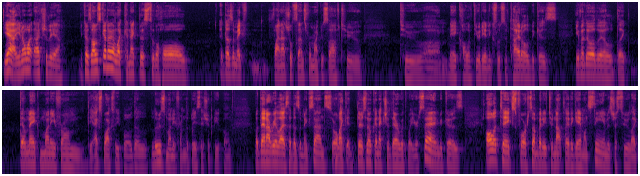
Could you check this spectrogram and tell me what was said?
Yeah, you know what? Actually, yeah, because I was gonna like connect this to the whole. It doesn't make financial sense for Microsoft to to um, make Call of Duty an exclusive title because even though they'll like they'll make money from the Xbox people, they'll lose money from the PlayStation people. But then I realized that doesn't make sense, or like it, there's no connection there with what you're saying because all it takes for somebody to not play the game on Steam is just to like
